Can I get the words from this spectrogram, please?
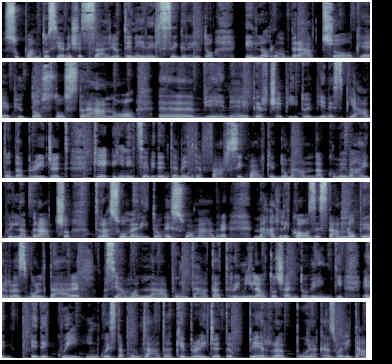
su quanto sia necessario tenere il segreto. Il loro abbraccio, che è piuttosto strano, eh, viene percepito e viene spiato da Bridget, che inizia evidentemente a farsi qualche domanda. Come mai quell'abbraccio tra suo marito e sua madre? Ma le cose stanno per svoltare. Siamo alla puntata 3820 ed, ed è è qui, in questa puntata, che Bridget, per pura casualità,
